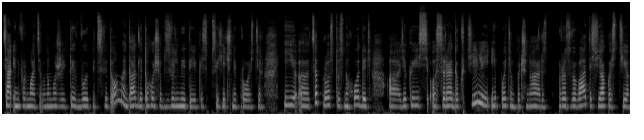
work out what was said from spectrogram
ця інформація вона може йти в підсвідоме да, для того, щоб звільнити якийсь психічний простір. І е, це просто знаходить е, якийсь осередок в тілі і потім починає розвиватись в якості е,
